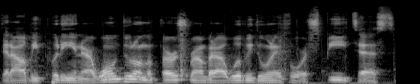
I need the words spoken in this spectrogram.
that I'll be putting in there. I won't do it on the first run, but I will be doing it for a speed test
